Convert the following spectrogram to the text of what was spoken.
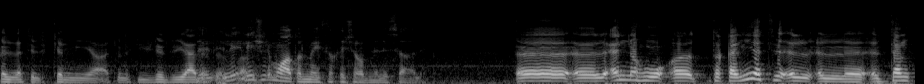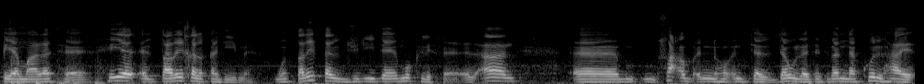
قلة الكميات ونتيجة زيادة ليش المواطن ما يثق يشرب من الاساله؟ آه، آه، لأنه آه، تقنية التنقية مالتها هي الطريقة القديمة والطريقة الجديدة مكلفة. الآن صعب إنه أنت الدولة تتبنى كل هاي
